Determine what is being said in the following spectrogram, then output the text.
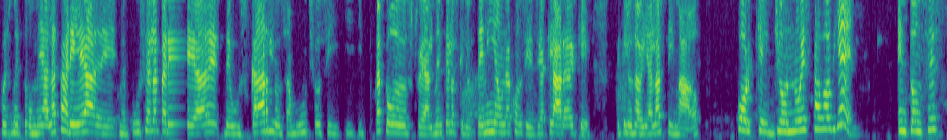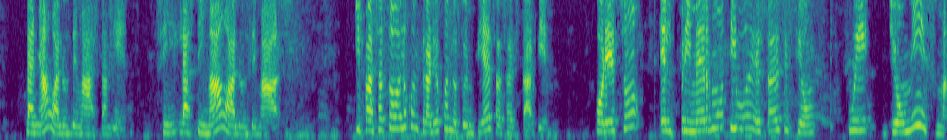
pues me tomé a la tarea de, me puse a la tarea de, buscarlos a muchos y, a todos, realmente los que yo tenía una conciencia clara de que, de que los había lastimado, porque yo no estaba bien. Entonces dañaba a los demás también, ¿sí? Lastimaba a los demás. Y pasa todo lo contrario cuando tú empiezas a estar bien. Por eso, el primer motivo de esta decisión fui yo misma.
